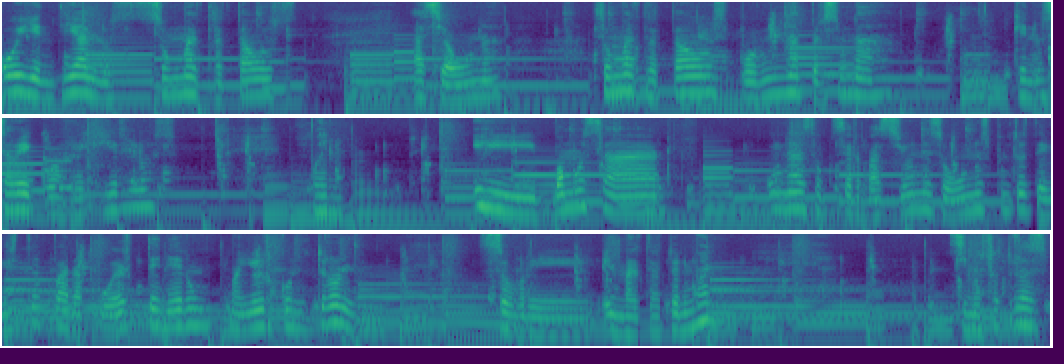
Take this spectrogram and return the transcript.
hoy en día los son maltratados hacia una son maltratados por una persona que no sabe corregirlos. Bueno, y vamos a unas observaciones o unos puntos de vista para poder tener un mayor control sobre el maltrato animal. Si nosotros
